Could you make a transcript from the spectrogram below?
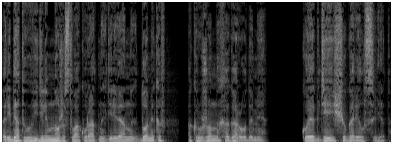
Ребята увидели множество аккуратных деревянных домиков, окруженных огородами. Кое-где еще горел свет.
